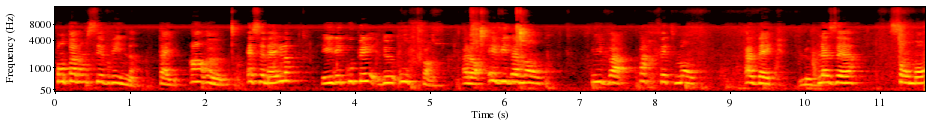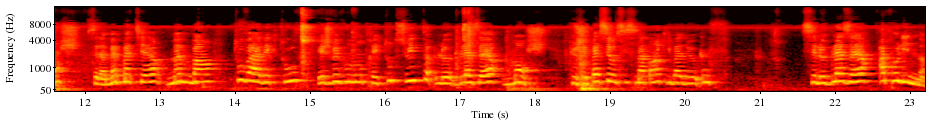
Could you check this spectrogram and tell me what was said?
Pantalon Séverine, taille 1 euh, SML, et il est coupé de ouf. Alors évidemment, il va parfaitement avec le blazer sans manches. C'est la même matière, même bain, tout va avec tout. Et je vais vous montrer tout de suite le blazer manche que j'ai passé aussi ce matin qui va de ouf. C'est le blazer Apolline.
